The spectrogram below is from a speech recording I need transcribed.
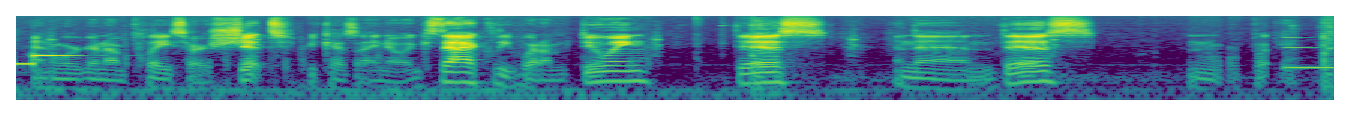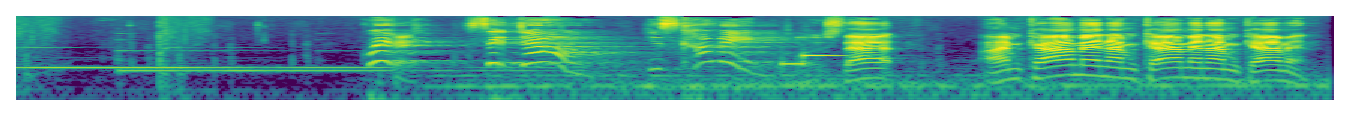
and we're gonna place our shit because I know exactly what I'm doing. This, and then this, and we're playing. Quick, Okay. sit down. He's coming. Close that. I'm coming, I'm coming, I'm coming.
